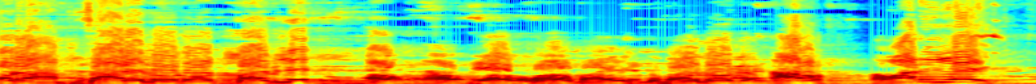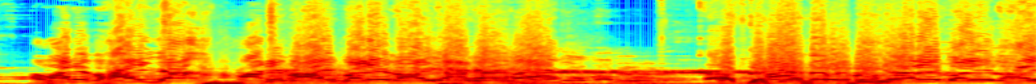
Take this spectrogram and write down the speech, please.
और हम सारे लोग पब्लिक आओ आओ आओ आओ भाई तुम लोग आओ हमारे ये हमारे भाई हमारे भाई बड़े भाई आ गए हैं। आपका क्या नाम है भैया? हमारे बड़े भाई।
